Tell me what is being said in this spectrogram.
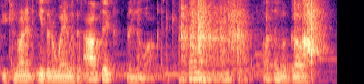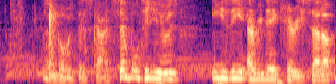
you can run it either way with an optic or no optic. I think, I think we'll go, I'm gonna go with this guy. Simple to use, easy everyday carry setup.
